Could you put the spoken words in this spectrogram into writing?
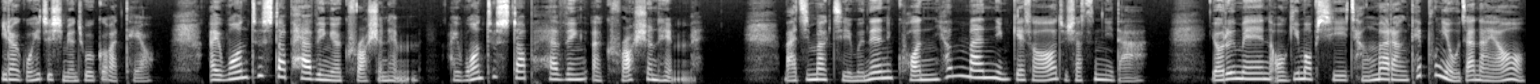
이라고 해주시면 좋을 것 같아요. I want to stop having a crush on him. I want to stop having a crush on him. 마지막 질문은 권현만님께서 주셨습니다. 여름엔 어김없이 장마랑 태풍이 오잖아요.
